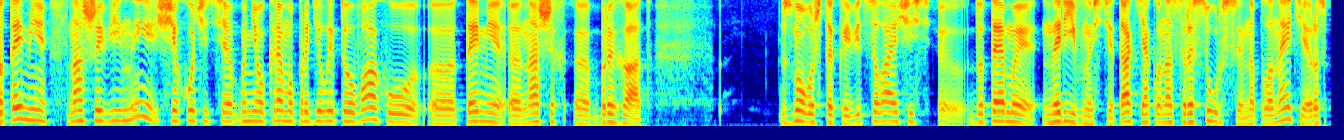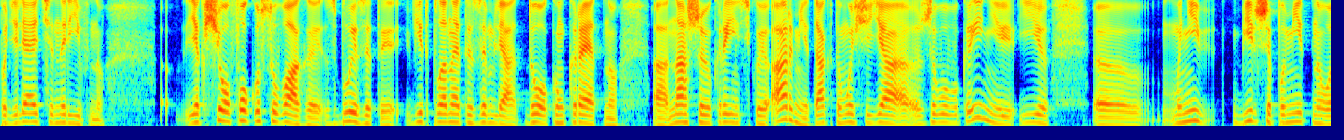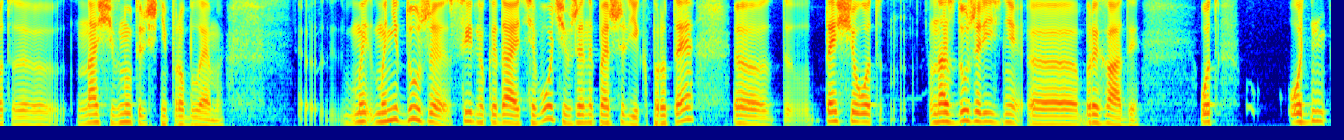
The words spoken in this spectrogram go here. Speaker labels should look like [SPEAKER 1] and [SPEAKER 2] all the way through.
[SPEAKER 1] По темі нашої війни ще хочеться мені окремо приділити увагу е, темі е, наших е, бригад. Знову ж таки, відсилаючись до теми нерівності, так як у нас ресурси на планеті розподіляються нерівно. Якщо фокус уваги зблизити від планети Земля до конкретно нашої української армії, так тому що я живу в Україні і е, мені більше помітно от, е, наші внутрішні проблеми. Мені дуже сильно кидається в очі вже не перший рік про те, е, те що от у нас дуже різні е, бригади. От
